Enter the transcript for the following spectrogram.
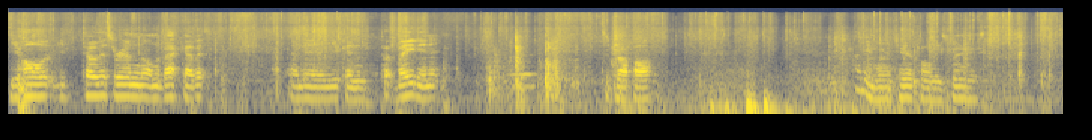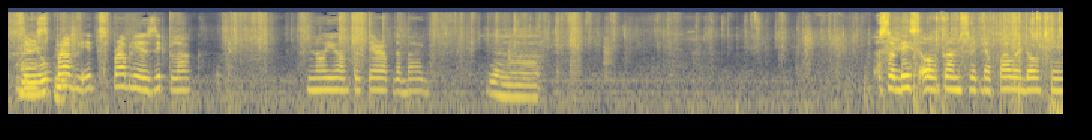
You haul it, you tow this around on the back of it, and then you can put bait in it to drop off. I didn't want to tear up all these bags. How do you There's open it? probably it's probably a ziplock. No, you have to tear up the bag. Nah. So this all comes with the Power Dolphin,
